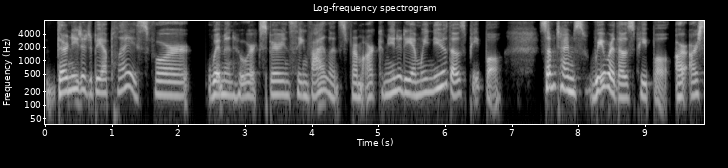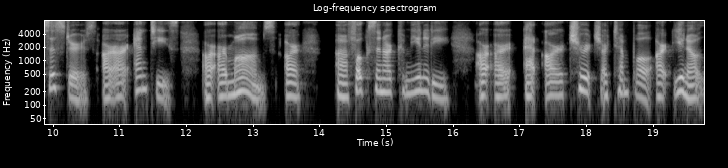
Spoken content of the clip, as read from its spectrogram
there needed to be a place for women who were experiencing violence from our community. And we knew those people. Sometimes we were those people, our, our sisters, our, our aunties, our, our moms, our uh, folks in our community, our, our at our church, our temple, our, you know,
